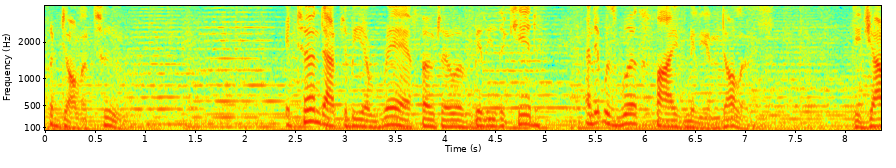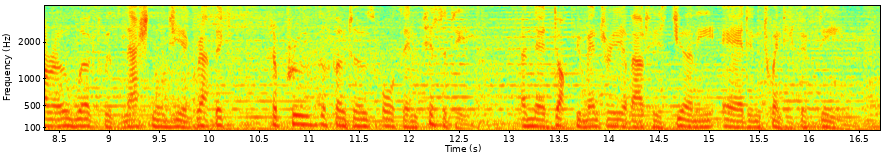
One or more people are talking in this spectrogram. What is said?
for $2. It turned out to be a rare photo of Billy the Kid, and it was worth $5 million. Guijarro worked with National Geographic to prove the photo's authenticity, and their documentary about his journey aired in 2015.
